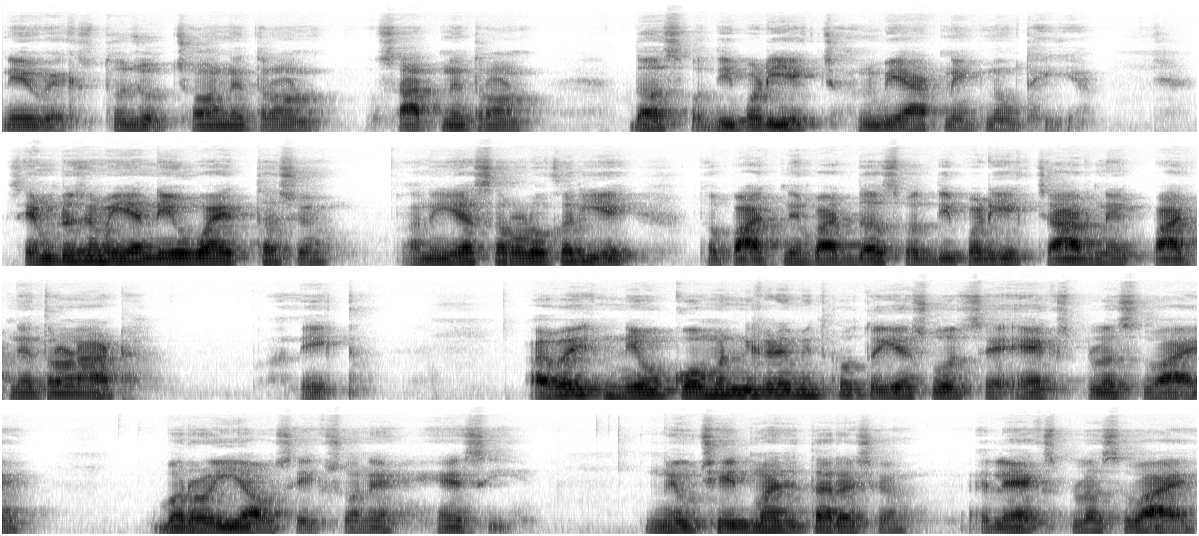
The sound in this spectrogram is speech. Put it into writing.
નેવું એક્સ. તો જો છ ને ત્રણ, સાત ને ત્રણ, દસ વધી પડી એક, છ ને બે, આઠ ને એક, નવ થઈ ગયા. સેમ ટુ સેમ અહીંયા નેવું વાય જ થશે. અને અહીંયા સરવાળો કરીએ તો પાંચને પાંચ દસ વધી પડી એક, ચાર ને એક, પાંચ ને ત્રણ, આઠ, અને એક. હવે નેવું કોમન નીકળે મિત્રો, તો અહીંયા શું હશે? એક્સ પ્લસ વાય બરો અહીંયા આવશે એકસો ને એંસી. નેવું છેદમાં જતા રહેશે. એટલે એક્સ પ્લસ વાય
